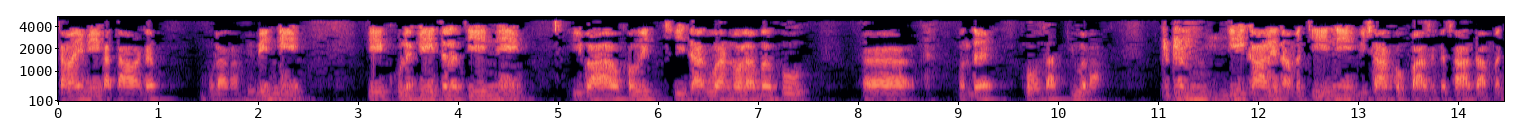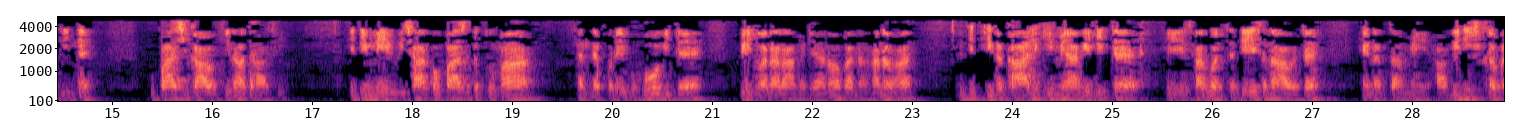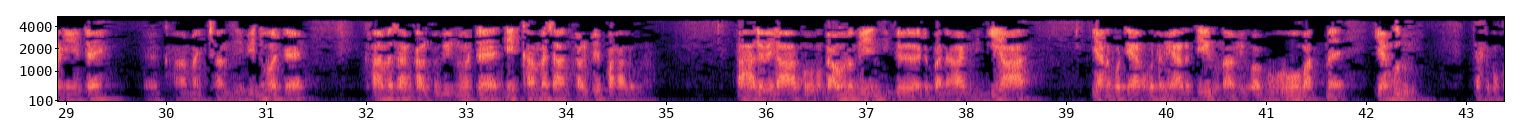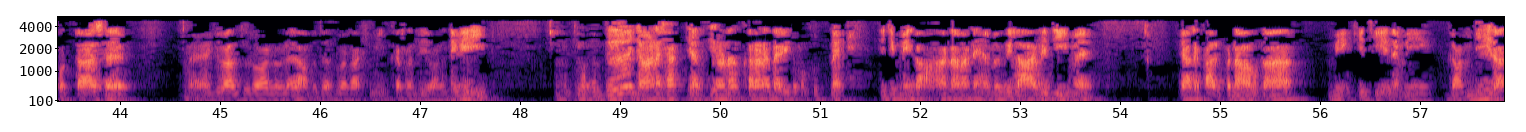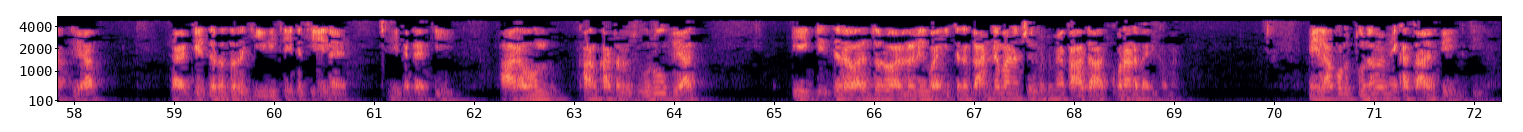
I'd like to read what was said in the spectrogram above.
තමයි මේ කතාවට මුලාරම්භ වෙන්නේ. ඒ කුලකේ ඉඳලා තියෙන්නේ විවාහක වෙච්චි දරුවන් නොලබපු හොඳ පොහොසත් යුවලා. මේ කාලේ නම තියෙන්නේ විශාඛ උපාසක සහ ධම්මදින උපාසිකාව කියන අදහසින්. ඉතින් මේ විශාඛ උපාසකතුමා සඳපරේ බොහෝ විට වේදවනාරාමයට යනවා බණ අහනවා. ඉතින් ටික කාලෙකින් මෙයාගේ හිත මේ සර්වත්‍ය දේශනාවට එනතම මේ අබිනිෂ්ක්‍මණයට කාමච්ඡන්දේ වෙනුවට කාම සංකල්ප වෙනුවට ඒකම සංකල්පේ පහළ වුණා. පහළ වෙලා බොහොම ගෞරවයෙන් දිගට බණ අහන්න ගියා. යනකොට යනකොට මෙයාට තේරුණා මේවා බොහෝමත්ම ගැඹුරුයි. ධර්ම කොටාස ජීවල් දොරවල් වල අමතර රකිමින් කරන දේවල් නෙවෙයි. හොඳ ඥාන ශක්තියක් තියෙනවා නම් කරන්න බැරි කමකුත් නැහැ. ඉතින් මේක ආහන ආන හැම වෙලාවෙදීම එයාට කල්පනා වුණා මේකේ තියෙන මේ ගැඹීරත්වයක් කේතරතර ජීවිතයක තියෙන ඒකට ඇති ආරවුල් කාංකටල ස්වරූපයක් ඒ ගෙදරවල් දොරවල් වලින් විතර ගන්න මනසකට මේ කාදාත් කරන්න බැරි කම. මේ ලකුණු තුනම මේ කතාවේ පේන්න තියෙනවා.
